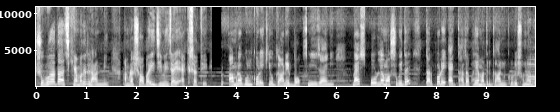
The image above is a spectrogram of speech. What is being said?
শুভদাদা আজকে আমাদের রান্নি। আমরা সবাই জিমে যাই একসাথে। আমরা ভুল করে কেউ গানের বক্স নিয়ে যায়নি। ম্যাচ পড়লাম অসুবিধায়। তারপরে এক দাদা ভাই আমাদের গান করে শোনালো।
